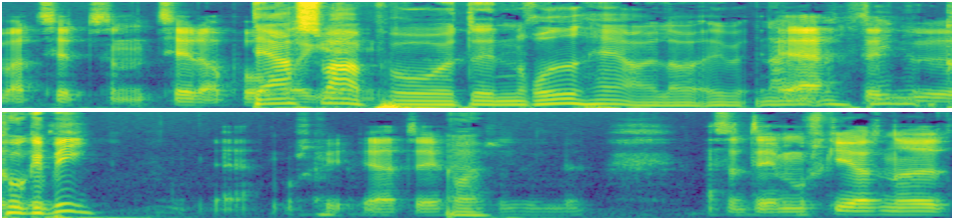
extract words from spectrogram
var tæt, sådan tættere på. er svar på den røde her, eller øh, nej, ja, hvad det, det, KGB? Ja, måske. Ja, det er ja. faktisk det. Altså, det er måske også noget,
